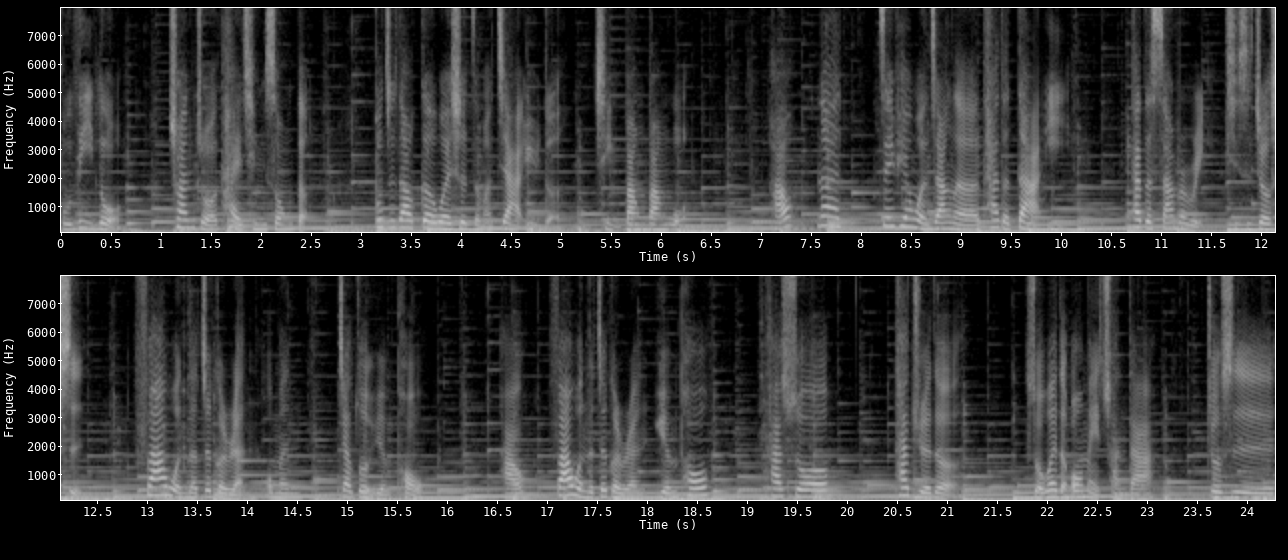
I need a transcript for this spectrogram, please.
不利落、穿着太轻松等。不知道各位是怎么驾驭的，请帮帮我。好，那这篇文章呢？它的大意，它的 summary 其实就是发文的这个人，我们叫做原 po。好，发文的这个人原 po，他说他觉得。所谓的欧美穿搭，就是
